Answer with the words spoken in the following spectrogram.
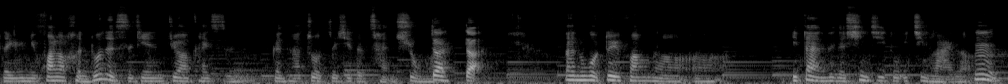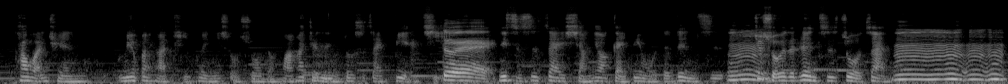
等于你花了很多的时间，就要开始跟他做这些的阐述嘛。对对。那如果对方呢，呃，一旦那个性嫉妒一进来了，嗯，他完全没有办法体会你所说的话，他觉得你都是在辩解，对，你只是在想要改变我的认知，嗯，就所谓的认知作战，嗯嗯嗯嗯嗯，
